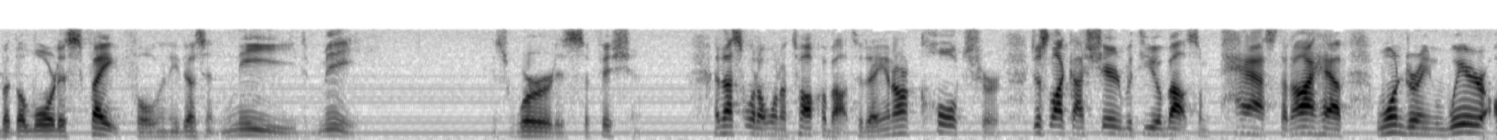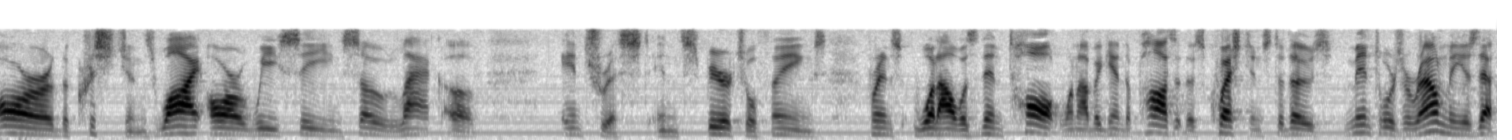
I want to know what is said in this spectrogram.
But the Lord is faithful and He doesn't need me. Word is sufficient. And that's what I want to talk about today. In our culture, just like I shared with you about some past that I have, wondering where are the Christians? Why are we seeing so lack of interest in spiritual things? friends, what I was then taught when I began to posit those questions to those mentors around me is that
